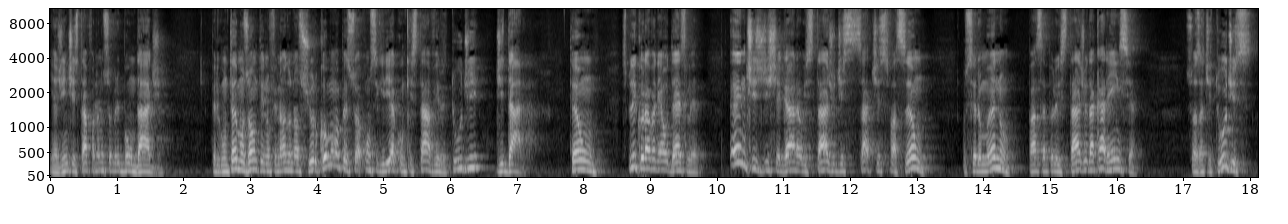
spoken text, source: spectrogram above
e a gente está falando sobre bondade. Perguntamos ontem no final do nosso shur como uma pessoa conseguiria conquistar a virtude de dar. Então, explica o Rav Dessler, antes de chegar ao estágio de satisfação, o ser humano passa pelo estágio da carência. Suas atitudes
